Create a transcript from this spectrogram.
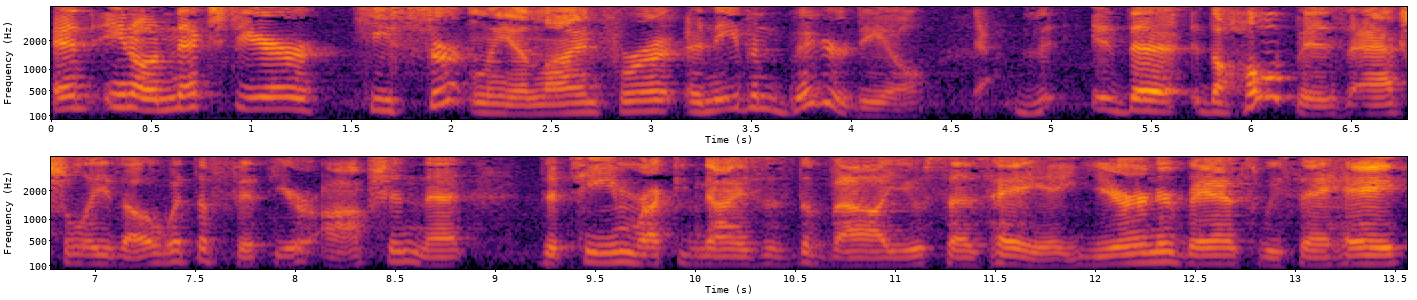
and you know, next year he's certainly in line for an even bigger deal. Yeah. The, the the hope is actually though with the fifth year option that the team recognizes the value, says, hey, a year in advance, we say, hey,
